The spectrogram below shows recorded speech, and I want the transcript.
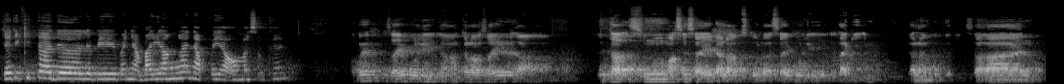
Jadi kita ada lebih banyak bayangan apa yang awak masukkan? Apa ya, saya boleh uh, kalau saya uh, letak semua masa saya dalam sekolah saya boleh lagi improve dalam peperiksaan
